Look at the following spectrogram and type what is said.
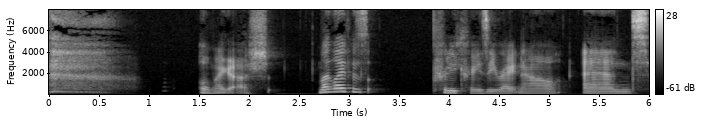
oh my gosh, my life is pretty crazy right now. And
